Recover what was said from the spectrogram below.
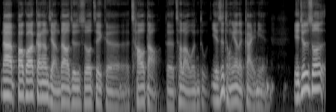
那包括刚刚讲到，就是说这个超导的超导温度也是同样的概念，也就是说，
